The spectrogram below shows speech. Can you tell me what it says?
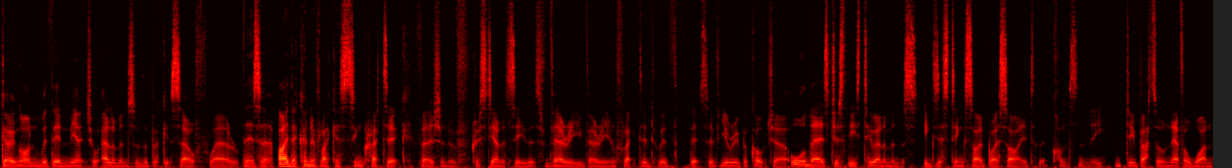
going on within the actual elements of the book itself, where there's a either kind of like a syncretic version of Christianity that's very, very inflected with bits of Yoruba culture, or there's just these two elements existing side by side that constantly do battle, never one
